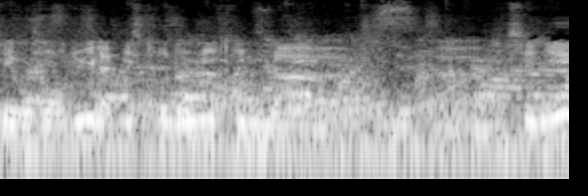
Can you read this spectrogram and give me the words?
c'est aujourd'hui la bistronomie qui nous l'a euh, enseigné.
